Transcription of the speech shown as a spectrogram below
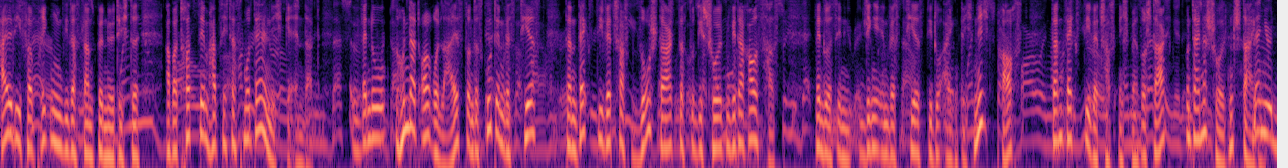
all die Fabriken, die das Land benötigte. Aber trotzdem hat sich das Modell nicht geändert. Wenn du 100 Euro leist, leist und es gut investierst, dann wächst die Wirtschaft so stark, dass du die Schulden wieder raus hast. Wenn du es in Dinge investierst, die du eigentlich nicht brauchst, dann wächst die Wirtschaft nicht mehr so stark und deine Schulden steigen.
